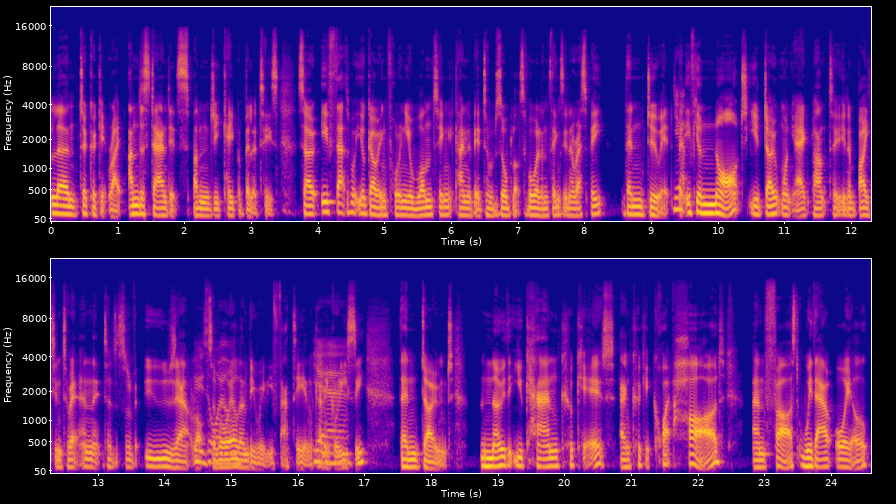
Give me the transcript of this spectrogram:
learn to cook it right, understand its spongy capabilities. So if that's what you're going for and you're wanting kind of it to absorb lots of oil and things in a recipe, then do it. Yeah. But if you're not, you don't want your eggplant to, you know, bite into it and it to sort of ooze out lots Ooze of oil. oil and be really fatty and kind of greasy, then don't. Know that you can cook it and cook it quite hard and fast without oil.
